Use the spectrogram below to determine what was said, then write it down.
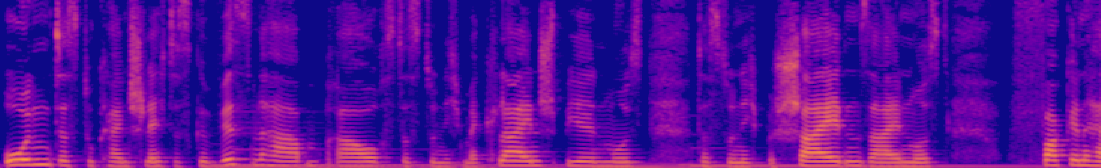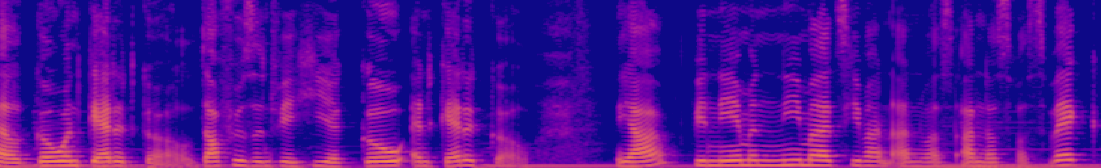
und dass du kein schlechtes Gewissen haben brauchst, dass du nicht mehr klein spielen musst, dass du nicht bescheiden sein musst. Fucking hell, go and get it, girl. Dafür sind wir hier. Go and get it, girl. Ja, wir nehmen niemals jemand an was anders was weg.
